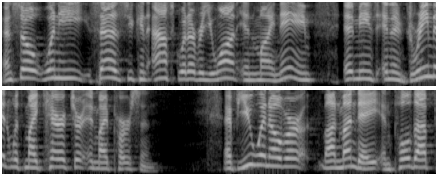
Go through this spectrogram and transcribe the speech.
And so when he says you can ask whatever you want in my name, it means in agreement with my character and my person. If you went over on Monday and pulled up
